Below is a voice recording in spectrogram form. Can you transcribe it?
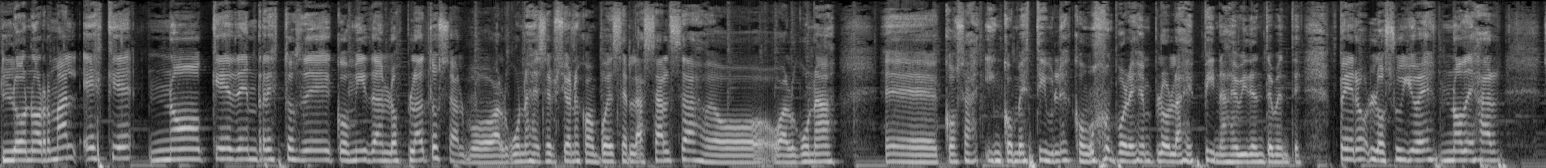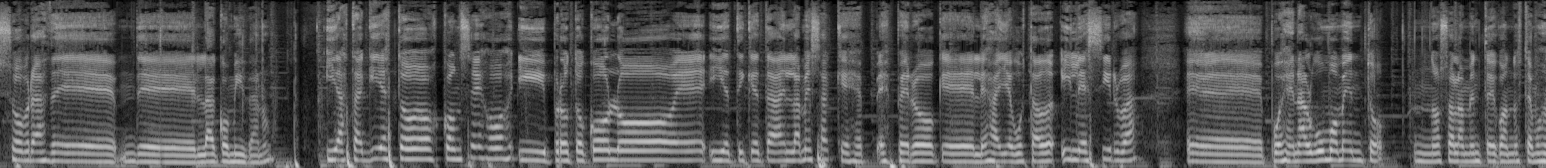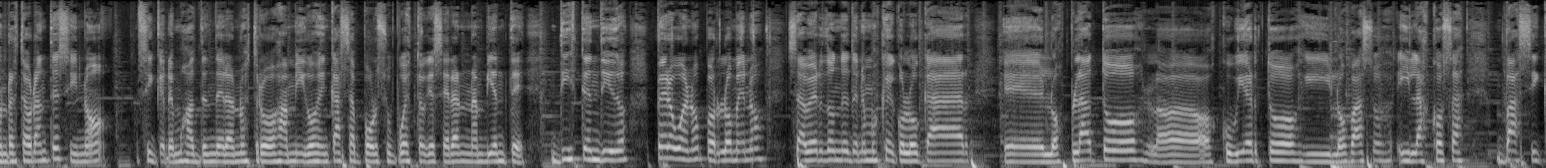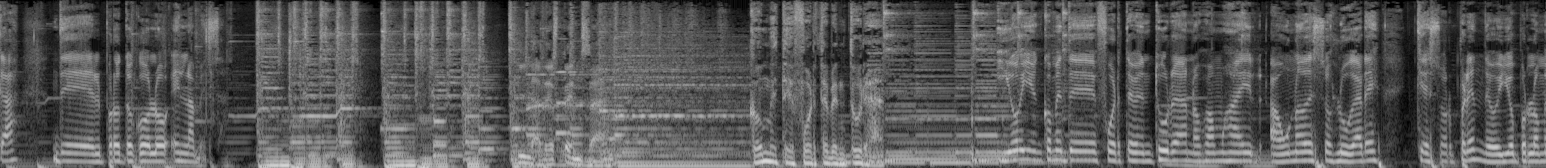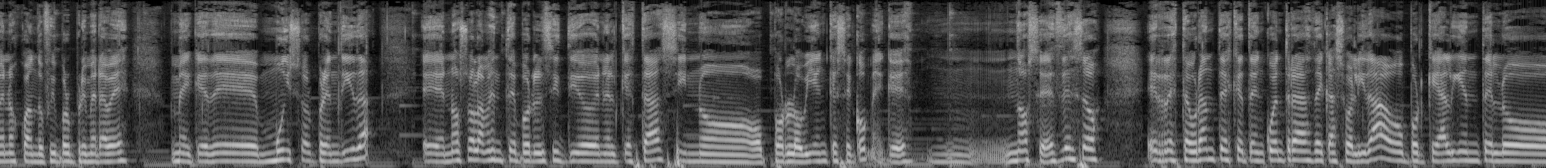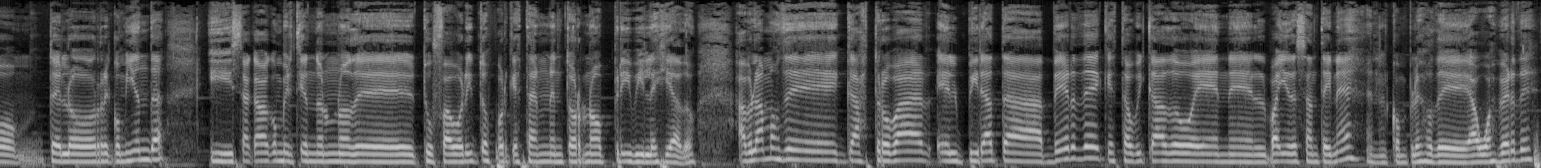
Lo normal es que no queden restos de comida en los platos, salvo algunas excepciones como pueden ser las salsas o, algunas eh, cosas incomestibles, como por ejemplo las espinas, evidentemente. Pero lo suyo es no dejar sobras de, la comida, ¿no? Y hasta aquí estos consejos y protocolo eh, y etiqueta en la mesa que espero que les haya gustado y les sirva eh, pues en algún momento, no solamente cuando estemos en restaurantes, sino si queremos atender a nuestros amigos en casa, por supuesto que será en un ambiente distendido, pero bueno, por lo menos saber dónde tenemos que colocar eh, los platos, los cubiertos y los vasos y las cosas básicas del protocolo en la mesa. La despensa. Cómete Fuerteventura. Y hoy en Comete Fuerteventura nos vamos a ir a uno de esos lugares que sorprende, o yo por lo menos cuando fui por primera vez me quedé muy sorprendida eh, no solamente por el sitio en el que está, sino por lo bien que se come, que mm, no sé, es de esos eh, restaurantes que te encuentras de casualidad o porque alguien te lo, te lo recomienda y se acaba convirtiendo en uno de tus favoritos porque está en un entorno privilegiado. Hablamos de Gastrobar El Pirata Verde, que está ubicado en el Valle de Santa Inés, en el complejo de Aguas Verdes.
